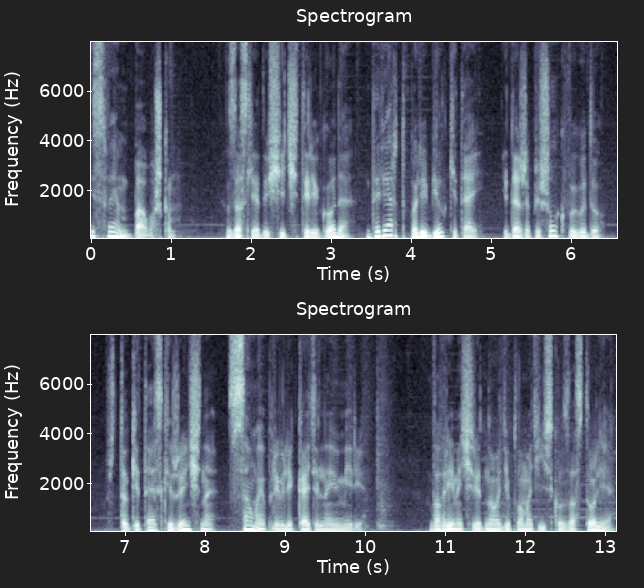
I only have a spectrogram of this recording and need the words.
и своим бабушкам. За следующие четыре года Девиард полюбил Китай и даже пришел к выводу, что китайские женщины самые привлекательные в мире. Во время очередного дипломатического застолья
